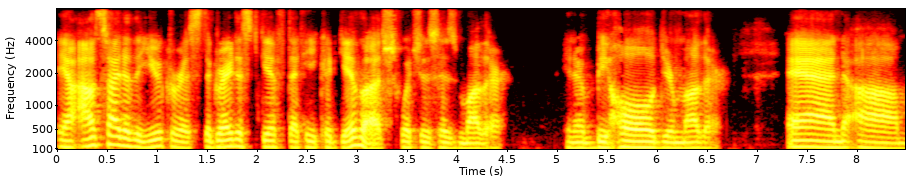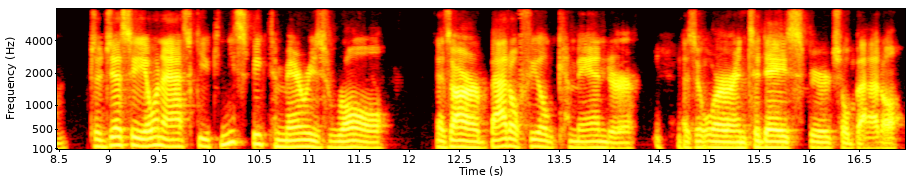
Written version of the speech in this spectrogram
you know, outside of the Eucharist, the greatest gift that he could give us, which is his mother. You know, behold your mother. And um, so, Jesse, I want to ask you can you speak to Mary's role as our battlefield commander, as it were, in today's spiritual battle?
